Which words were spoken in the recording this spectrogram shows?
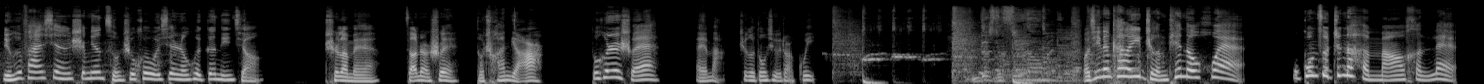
你会发现，身边总是会有一些人会跟你讲：“吃了没？早点睡，多穿点儿，多喝热水。”哎呀妈，这个东西有点贵。我今天开了一整天的会，我工作真的很忙很累，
